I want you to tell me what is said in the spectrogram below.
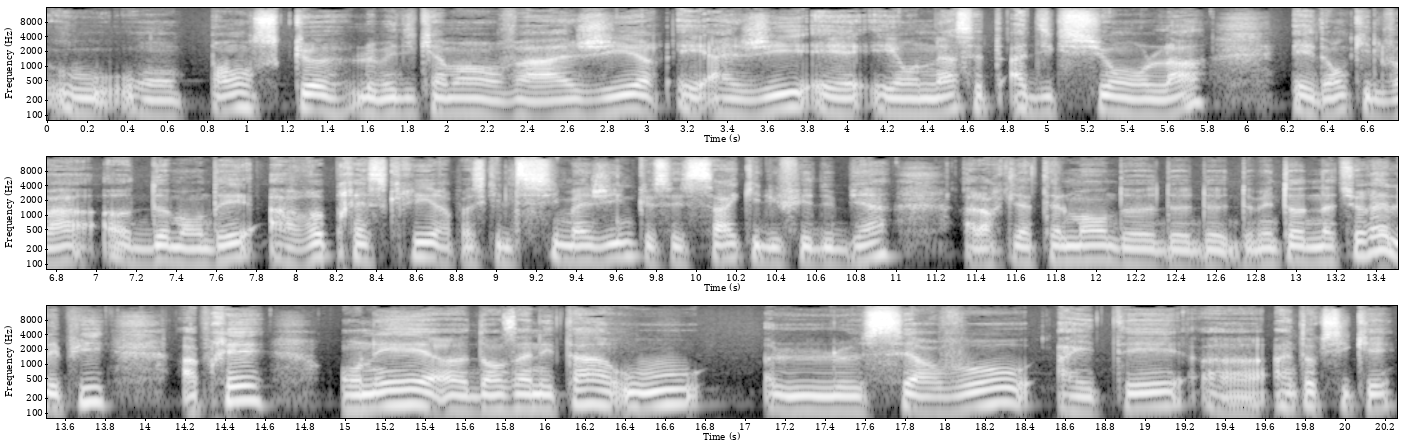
où, on pense que le médicament va agir et agit et, on a cette addiction-là et donc il va euh, demander à represcrire parce qu'il s'imagine que c'est ça qui lui fait du bien alors qu'il a tellement de, de, méthodes naturelles. Et puis après, on est euh, dans un état où le cerveau a été intoxiqué.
